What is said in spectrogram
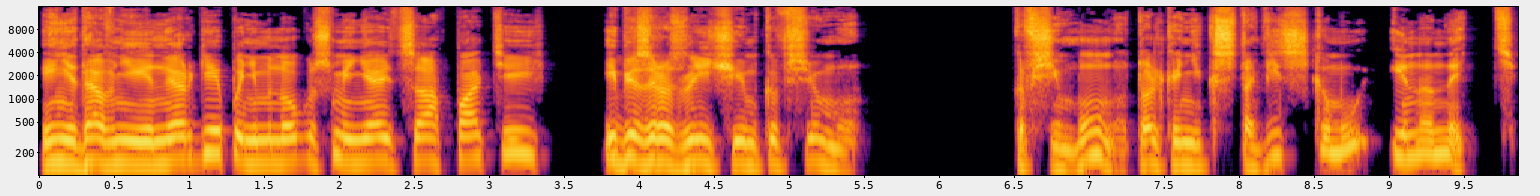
и недавняя энергия понемногу сменяется апатией и безразличием ко всему. Ко всему, но только не к Ставицкому и Нанетте.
